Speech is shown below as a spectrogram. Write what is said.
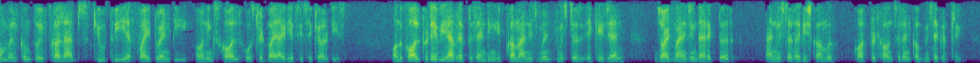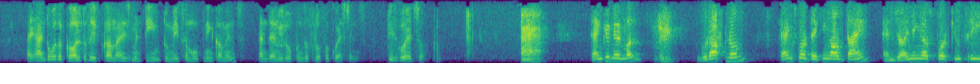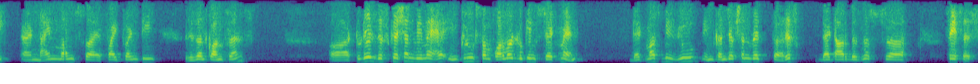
warm welcome to Ipca Labs Q3 FY20 earnings call hosted by IDFC Securities. On the call today, we have representing Ipca management, Mr. A.K. Jain, Joint Managing Director, and Mr. Harish Kamath, Corporate Counsel and Company Secretary. I hand over the call to the Ipca management team to make some opening comments, and then we'll open the floor for questions. Please go ahead, sir. Thank you, Nirmal. Good afternoon. Thanks for taking out time and joining us for Q3 and 9 months uh, FY20 result conference. Uh, today's discussion we may include some forward-looking statements that must be viewed in conjunction with the risk that our business uh, faces.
